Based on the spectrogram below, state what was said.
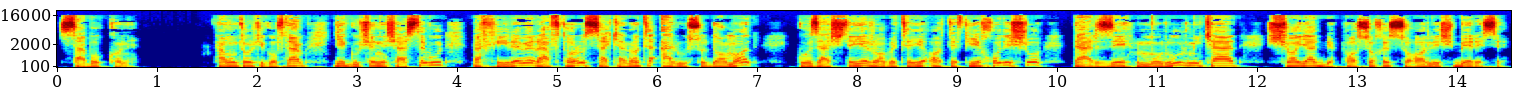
سبک کنه. همونطور که گفتم یه گوشه نشسته بود و خیره به رفتار و سکنات عروس و داماد گذشته رابطه عاطفی خودش رو در ذهن مرور می کرد شاید به پاسخ سوالش برسه.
